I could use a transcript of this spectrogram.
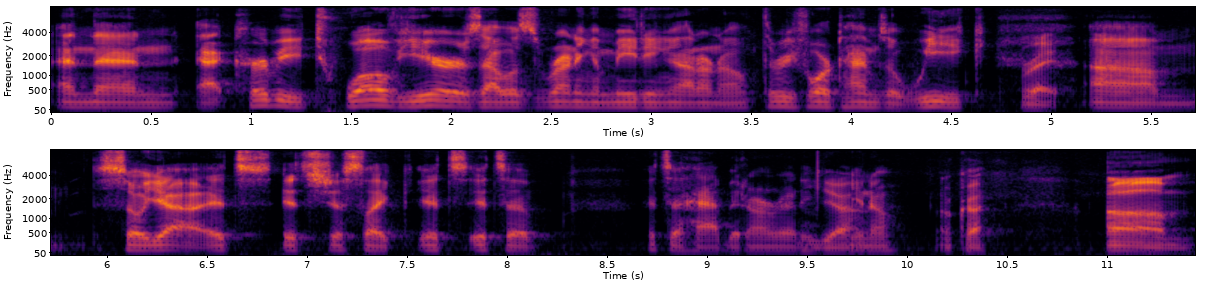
and then at Kirby, twelve years, I was running a meeting. I don't know three, four times a week. Right. Um. So yeah, it's it's just like it's it's a it's a habit already. Yeah. You know. Okay. Um,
